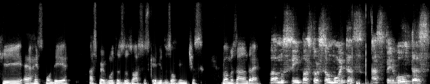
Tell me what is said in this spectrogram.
que é responder as perguntas dos nossos queridos ouvintes. Vamos lá, André. Vamos sim, pastor. São muitas as perguntas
